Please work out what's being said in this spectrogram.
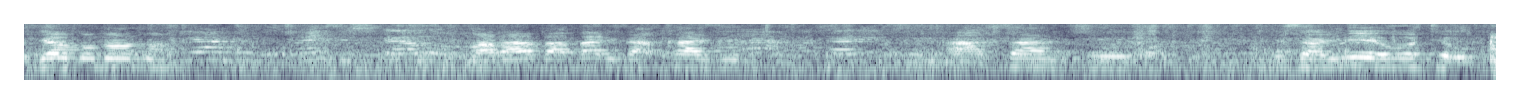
Ujambo mama. Marahaba, habari za kazi? Asante. Nisalimie wote huko.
